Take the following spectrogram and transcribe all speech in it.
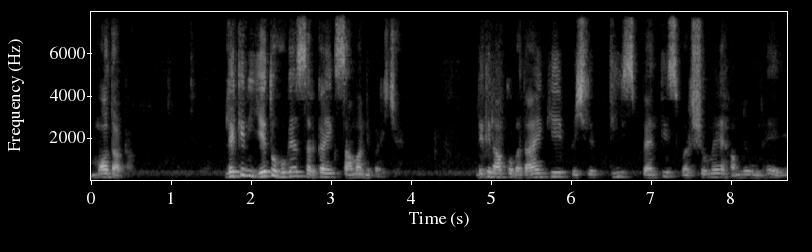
मौदा का। लेकिन ये तो हो गया सर का एक सामान्य परिचय। लेकिन आपको बताएँ कि पिछले 30-35 वर्षों में हमने उन्हें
